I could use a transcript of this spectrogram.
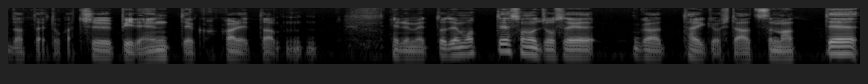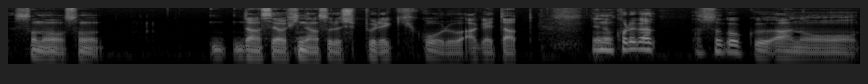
だったりとかチューピレンって書かれたヘルメットでもってその女性が退去して集まってそのその男性を非難するシュプレキコールを上げた。でこれがすごくあの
